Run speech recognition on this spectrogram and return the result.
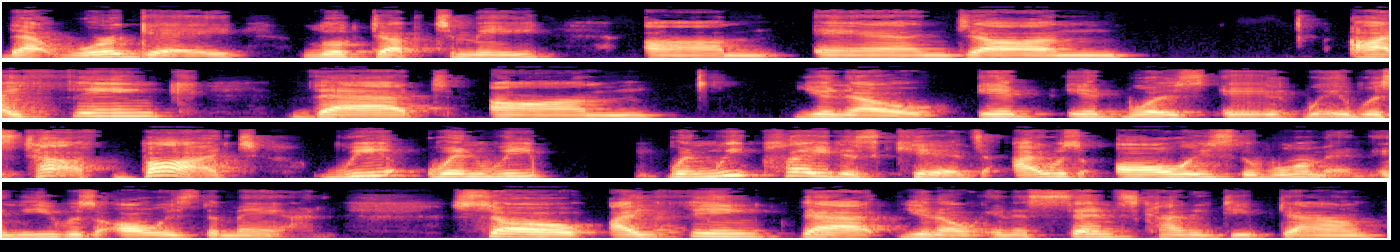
that were gay looked up to me. Um, and um, I think that um, you know it it was it, it was tough but we when we when we played as kids i was always the woman and he was always the man so i think that you know in a sense kind of deep down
